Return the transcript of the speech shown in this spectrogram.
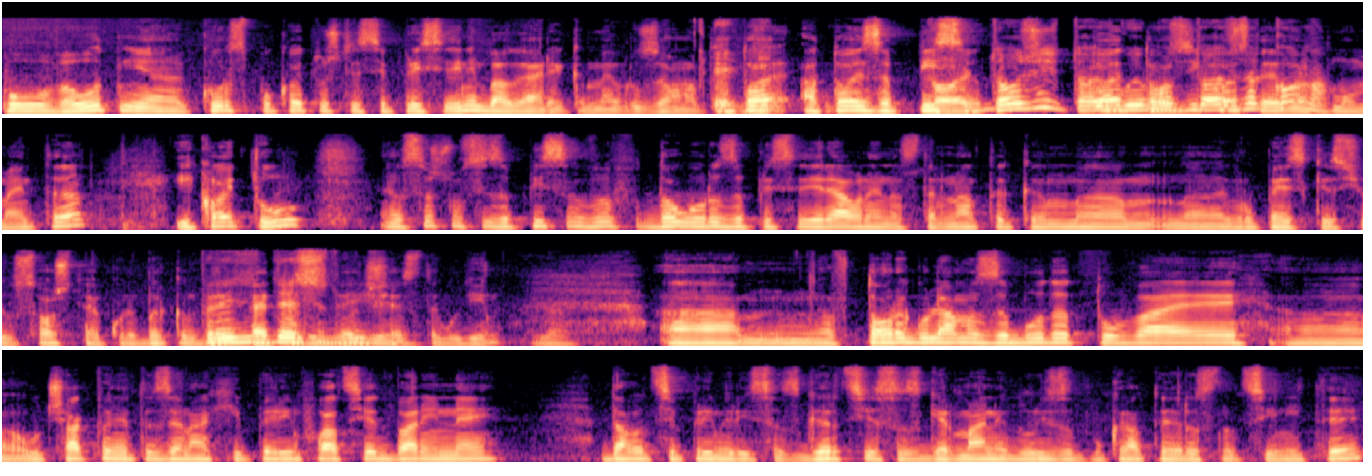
по валутния курс, по който ще се присъедини България към еврозоната. А той, а той е записан. Той е този, той го има, този, той е който е закона. в момента и който а, всъщност е записан в договора за присъединяване на страната към а, на Европейския съюз. Още, ако не бъркам, Преди 2005 10 или 2006 година. А, м, втора голяма забуда, това е а, очакванията за една хиперинфлация, едва ли не. Дават се примери с Гърция, с Германия, дори за двукратен ръст на цените,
